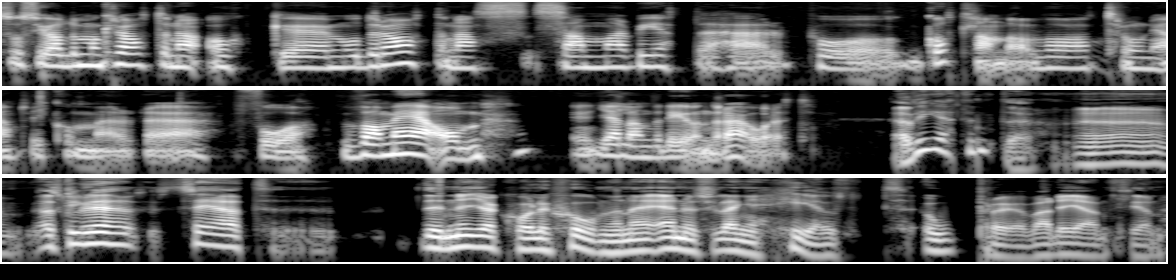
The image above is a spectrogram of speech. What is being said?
Socialdemokraterna och eh, Moderaternas samarbete här på Gotland, då, vad tror ni att vi kommer eh, få vara med om gällande det under det här året? Jag vet inte. Eh, jag skulle vilja säga att den nya koalitionen är ännu så länge helt oprövad egentligen.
